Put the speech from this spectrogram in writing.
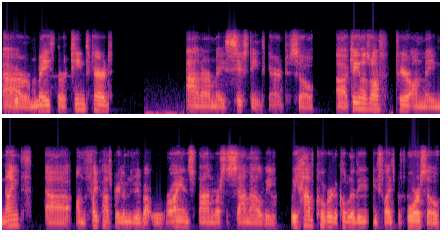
our May 13th card and our May 16th card. So uh, kicking us off here on May 9th. Uh, on the Fight Pass prelims, we've got Ryan Spann versus Sam Alvey. We have covered a couple of these fights before, so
